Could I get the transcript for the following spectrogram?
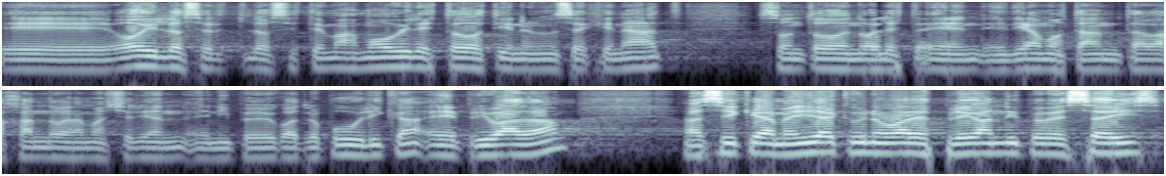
Eh, hoy los, sistemas móviles todos tienen un CGNAT, son todos en, digamos, están trabajando la mayoría en, IPv4 pública, eh, privada. Así que a medida que uno va desplegando IPv6,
